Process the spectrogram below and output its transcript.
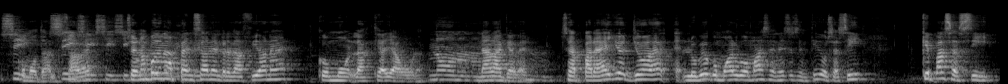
Sí, como tal, sí, ¿sabes? sí, sí, sí, o sea, no podemos pensar en relaciones como las que hay ahora. No, no, no. Nada no, que ver. no, no. O sea, para ellos yo eh, lo veo como algo más en ese sentido. O sea, sí, ¿qué pasa si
